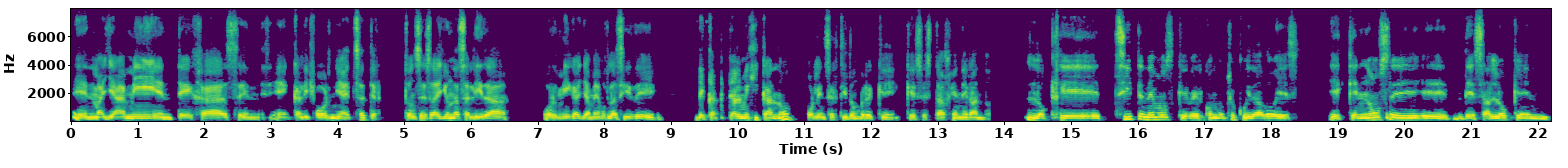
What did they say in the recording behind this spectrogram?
en Miami, en Texas, en, en California, etcétera. Entonces hay una salida hormiga, llamémosla así, de, de capital mexicano por la incertidumbre que, se está generando. Lo que sí tenemos que ver con mucho cuidado es eh, que no se desaloquen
